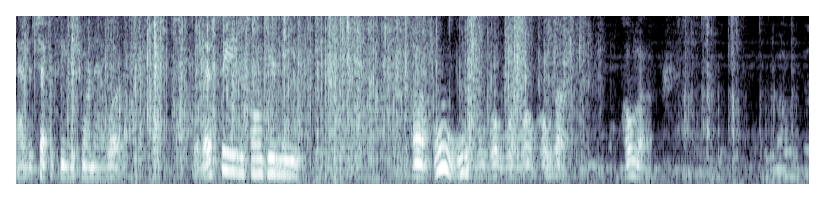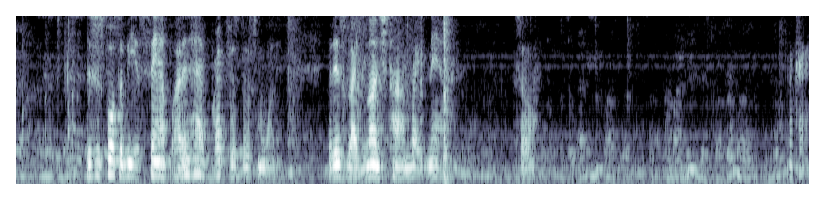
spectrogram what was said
I had to check to see which one that was. So let's see if it's going to give me... Uh, ooh, ooh, whoa, whoa, whoa, hold up. Hold up. This is supposed to be a sample. I didn't have breakfast this morning. But it's like lunchtime right now. So. Okay.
